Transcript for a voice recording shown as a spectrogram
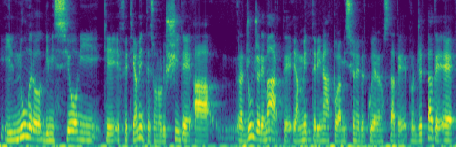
Il numero di missioni che effettivamente sono riuscite a raggiungere Marte e a mettere in atto la missione per cui erano state progettate è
